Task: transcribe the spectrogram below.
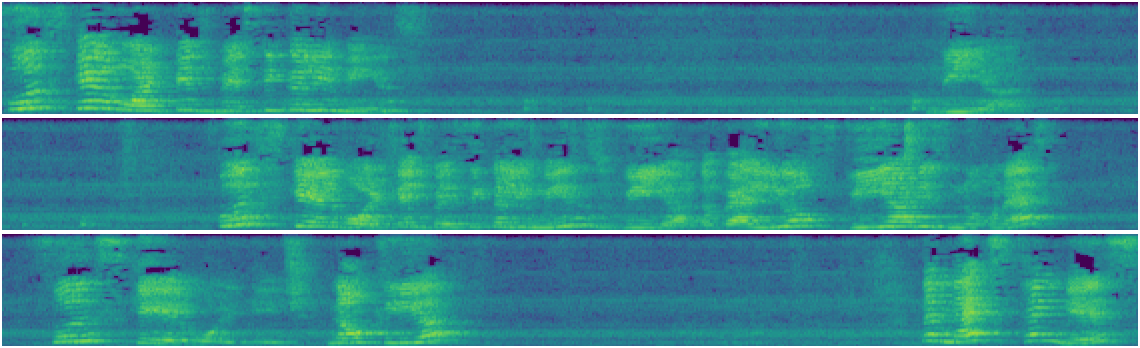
Full scale voltage basically means VR. Full scale voltage basically means VR. The value of VR is known as full scale voltage. Now clear? The next thing is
